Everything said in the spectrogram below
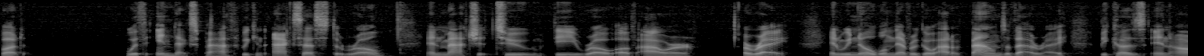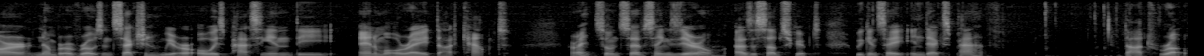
But with index path, we can access the row and match it to the row of our array. And we know we'll never go out of bounds of that array because in our number of rows in section, we are always passing in the animal array dot count. All right, so instead of saying zero as a subscript, we can say index path dot row.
